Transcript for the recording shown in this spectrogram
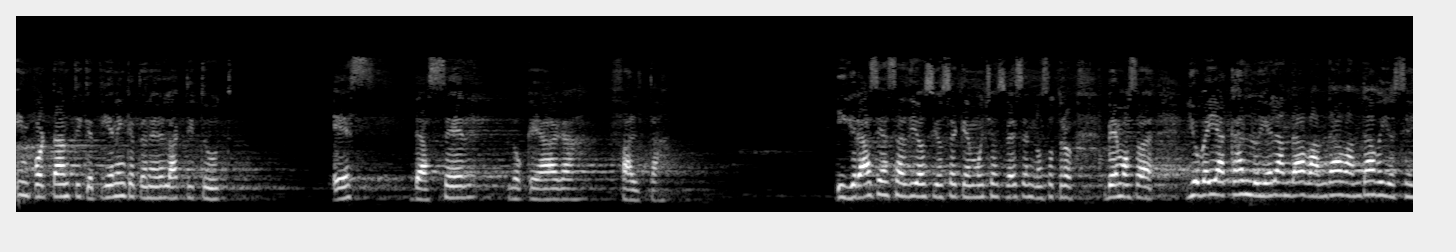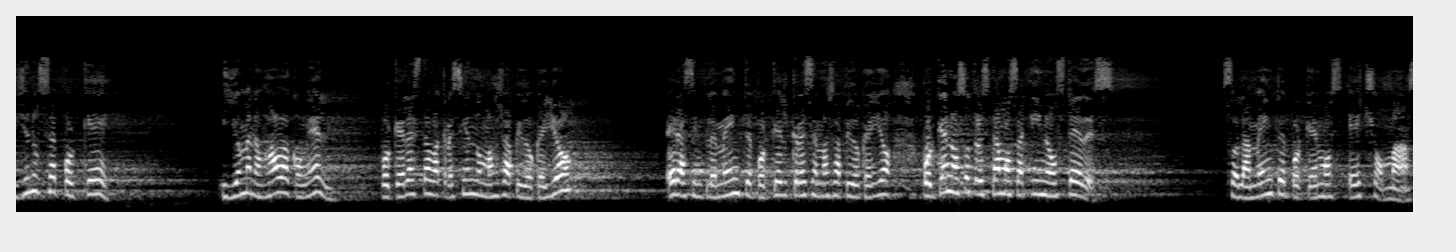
importante que tienen que tener la actitud es de hacer lo que haga falta. Y gracias a Dios, yo sé que muchas veces nosotros vemos, a, yo veía a Carlos y él andaba, andaba, andaba, y yo decía, yo no sé por qué. Y yo me enojaba con él, porque él estaba creciendo más rápido que yo. Era simplemente porque él crece más rápido que yo. ¿Por qué nosotros estamos aquí y no ustedes? Solamente porque hemos hecho más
